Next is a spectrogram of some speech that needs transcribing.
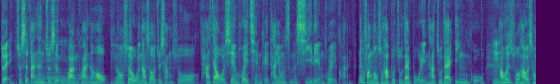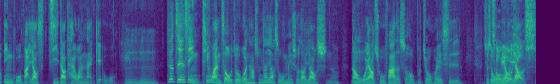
对，就是反正就是五万块，然后然后所以我那时候就想说，他叫我先汇钱给他，用什么西联汇款。那个房东说他不住在柏林，他住在英国，他会说他会从英国把钥匙寄到台湾来给我。嗯哼。就这件事情听完之后，我就问他说：“那要是我没收到钥匙呢？那我要出发的时候，不就会是？”就是我没有钥匙，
